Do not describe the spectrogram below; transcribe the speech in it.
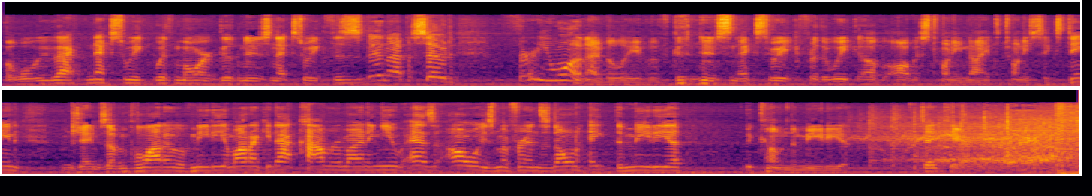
But we'll be back next week with more Good News Next Week. This has been episode 31, I believe, of Good News Next Week for the week of August 29th, 2016. I'm James Evan Pilato of MediaMonarchy.com, reminding you, as always, my friends, don't hate the media, become the media. Take care.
